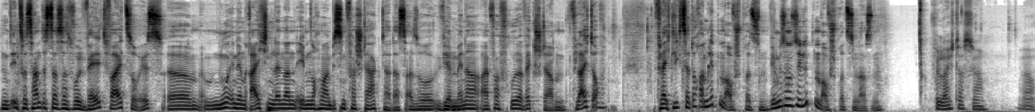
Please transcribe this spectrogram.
Und interessant ist, dass das wohl weltweit so ist. Ähm, nur in den reichen Ländern eben nochmal ein bisschen verstärkter, dass also wir Männer einfach früher wegsterben. Vielleicht auch, vielleicht liegt es ja doch am Lippenaufspritzen. Wir müssen uns die Lippen aufspritzen lassen. Vielleicht das, ja. ja.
